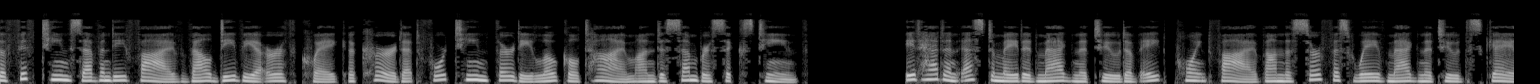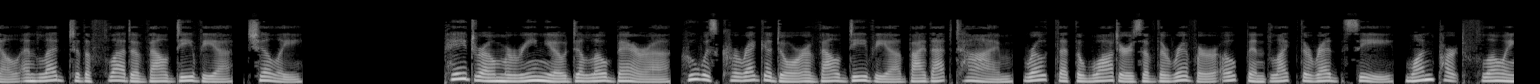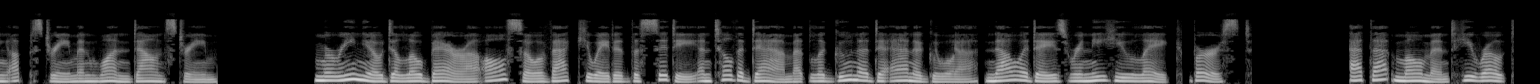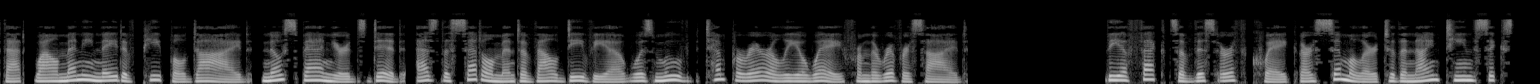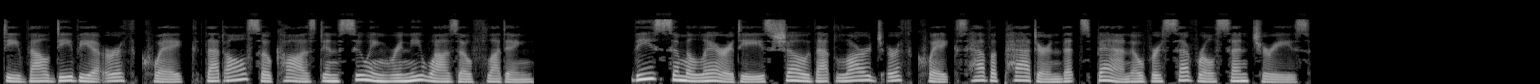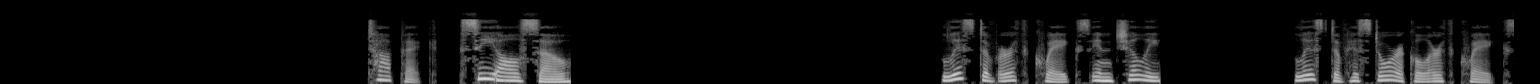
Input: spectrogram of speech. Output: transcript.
The 1575 Valdivia earthquake occurred at 1430 local time on December 16. It had an estimated magnitude of 8.5 on the surface wave magnitude scale and led to the flood of Valdivia, Chile. Pedro Mariño de Lobera, who was corregidor of Valdivia by that time, wrote that the waters of the river opened like the Red Sea, one part flowing upstream and one downstream. Mariño de Lobera also evacuated the city until the dam at Laguna de Anagua nowadays Riñihue Lake burst. At that moment he wrote that, while many native people died, no Spaniards did, as the settlement of Valdivia was moved temporarily away from the riverside. The effects of this earthquake are similar to the 1960 Valdivia earthquake that also caused ensuing Riñihuazo flooding. These similarities show that large earthquakes have a pattern that span over several centuries. See also List of earthquakes in Chile List of historical earthquakes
